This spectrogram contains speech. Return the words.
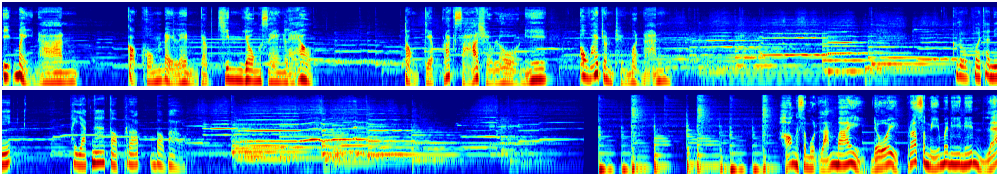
อีกไม่นาน ก็คงได้เล่นกับคิมยงเซงแล้ว ต้องเก็บรักษาเชลโลนี้เอาไว้จนถึงวันนั้น ครูโคทานิพยักหน้าตอบรับเบาห้องสมุดหลังไม้โดยรัสมีมณีนินและ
